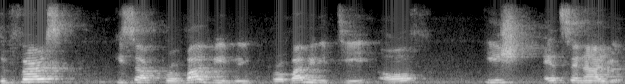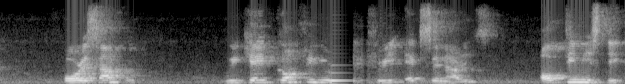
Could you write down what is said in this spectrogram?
The first is a probability, of each scenario. For example, we can configure three X scenarios, optimistic,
